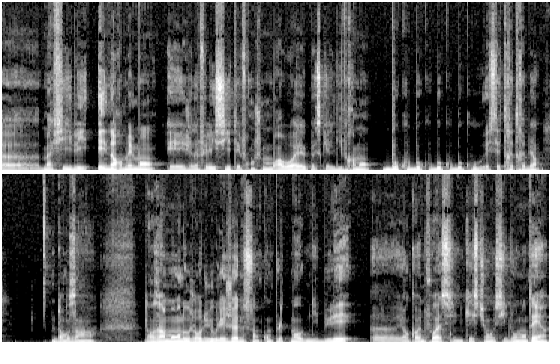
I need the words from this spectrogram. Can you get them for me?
Euh, ma fille lit énormément et je la félicite et franchement bravo à elle parce qu'elle lit vraiment beaucoup, beaucoup, beaucoup, beaucoup et c'est très très bien. Dans un, dans un monde aujourd'hui où les jeunes sont complètement omnibulés, et encore une fois, c'est une question aussi de volonté. Hein,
